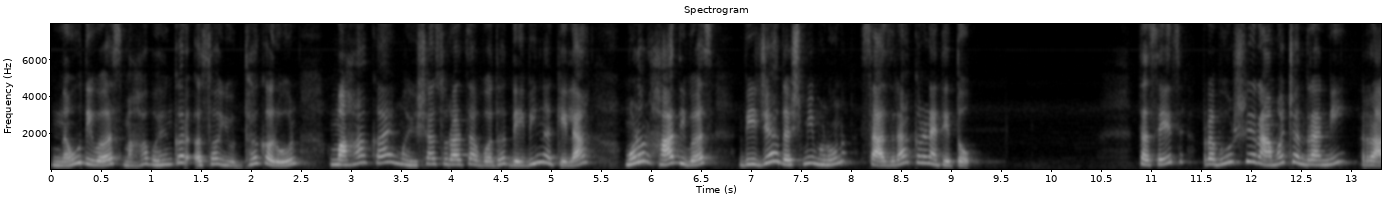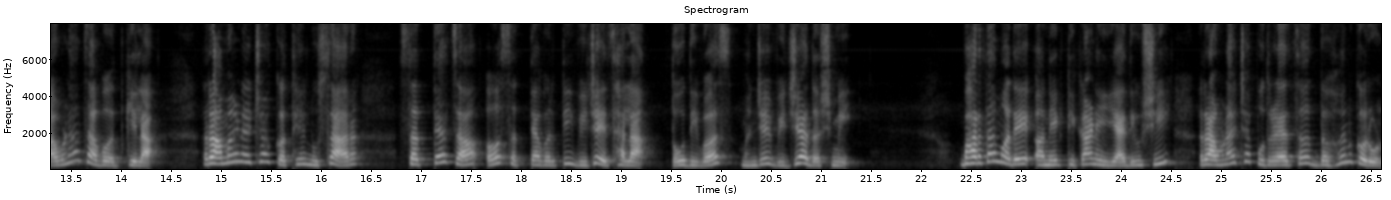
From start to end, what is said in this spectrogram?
नऊ दिवस महाभयंकर असं युद्ध करून महाकाय महिषासुराचा वध देवीनं केला म्हणून हा दिवस विजयादशमी म्हणून साजरा करण्यात येतो. तसेच प्रभू श्री रामचंद्रांनी रावणाचा वध केला. रामायणाच्या कथेनुसार सत्याचा असत्यावरती विजय झाला. तो दिवस म्हणजे विजयादशमी. भारतामध्ये अनेक ठिकाणी या दिवशी रावणाच्या पुतळ्याचं दहन करून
